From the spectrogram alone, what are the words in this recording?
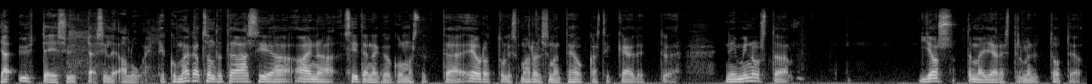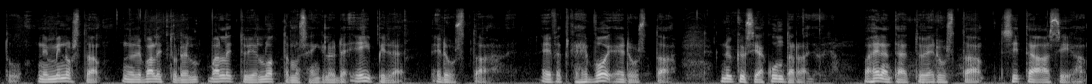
ja yhteisyyttä sille alueelle. Ja kun mä katson tätä asiaa, asiaa aina siitä näkökulmasta, että eurot tulisi mahdollisimman tehokkaasti käytettyä, niin minusta, jos tämä järjestelmä nyt toteutuu, niin minusta näille valittujen, valittujen luottamushenkilöiden ei pidä edustaa, eivätkä he voi edustaa nykyisiä kuntarajoja, vaan heidän täytyy edustaa sitä asiaa,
